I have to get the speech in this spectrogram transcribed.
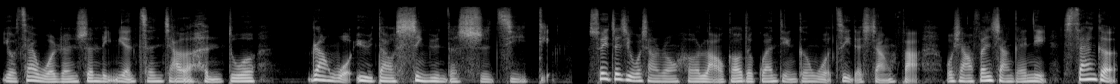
有在我人生里面增加了很多让我遇到幸运的时机点，所以这集我想融合老高的观点跟我自己的想法，我想要分享给你三个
